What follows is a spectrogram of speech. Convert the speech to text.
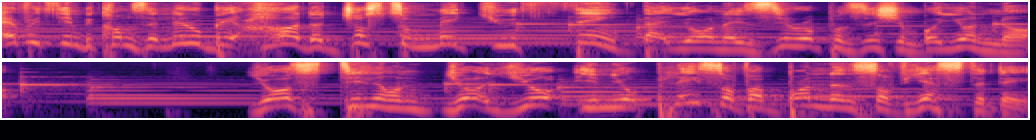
everything becomes a little bit harder just to make you think that you're on a zero position, but you're not. You're still on, you're, you're in your place of abundance of yesterday.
